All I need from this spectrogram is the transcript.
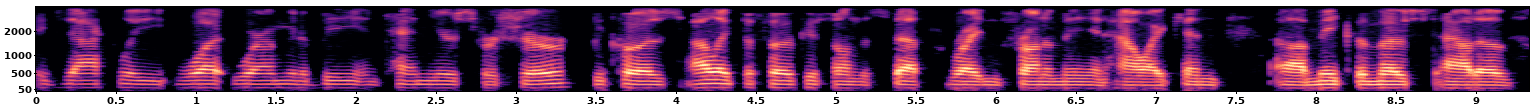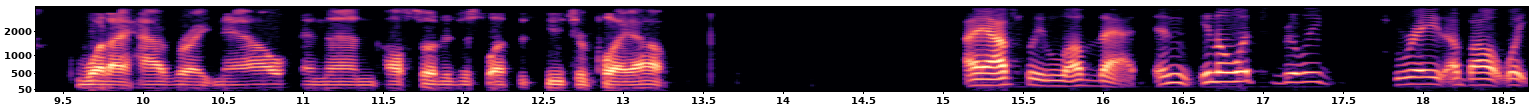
exactly what where I'm going to be in 10 years for sure because I like to focus on the step right in front of me and how I can uh, make the most out of what I have right now and then I'll sort of just let the future play out. I absolutely love that. And you know what's really great about what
